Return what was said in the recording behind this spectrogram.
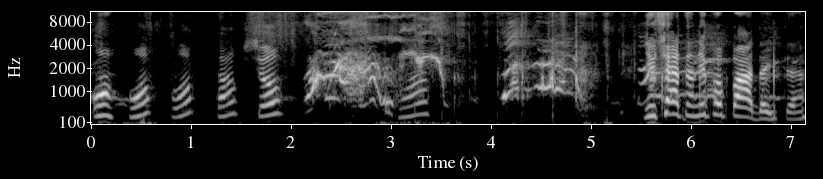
О, о, о, так, все. Дівчата, не попадайте.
